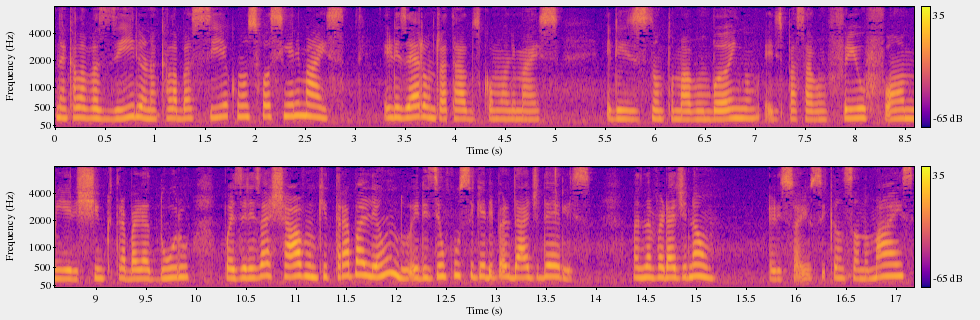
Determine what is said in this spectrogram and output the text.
naquela vasilha, naquela bacia, como se fossem animais. Eles eram tratados como animais. Eles não tomavam banho, eles passavam frio, fome, eles tinham que trabalhar duro, pois eles achavam que trabalhando eles iam conseguir a liberdade deles. Mas na verdade não. Eles só iam se cansando mais.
